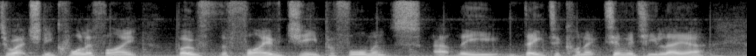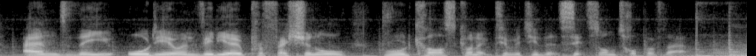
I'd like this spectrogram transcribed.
to actually qualify both the 5G performance at the data connectivity layer and the audio and video professional broadcast connectivity that sits on top of that.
